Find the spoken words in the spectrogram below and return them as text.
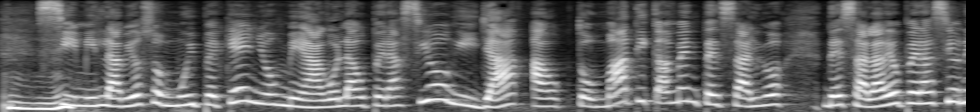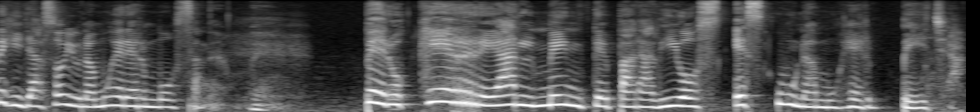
Si mis labios son muy pequeños, me hago la operación y ya automáticamente salgo de sala de operaciones y ya soy una mujer hermosa. Pero ¿qué realmente para Dios es una mujer bella?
